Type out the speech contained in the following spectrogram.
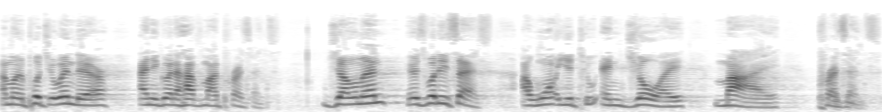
I'm gonna put you in there and you're gonna have my presence. Gentlemen, here's what he says. I want you to enjoy my presence.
